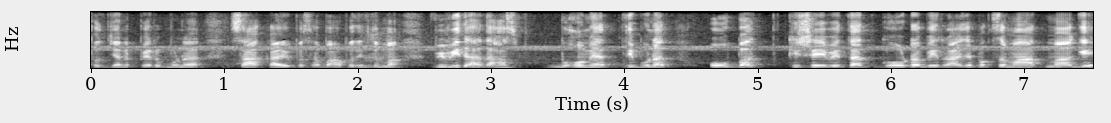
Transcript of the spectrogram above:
පුදුජන පෙරමුණ සාකාවේ උපසභාපතිතුමා විවිධ අදහස් බොහොමයක් තිබුණත් ඔබත් කෙසේ වෙතත් ගෝඨාභය රාජපක්ෂ මහත්මයාගේ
